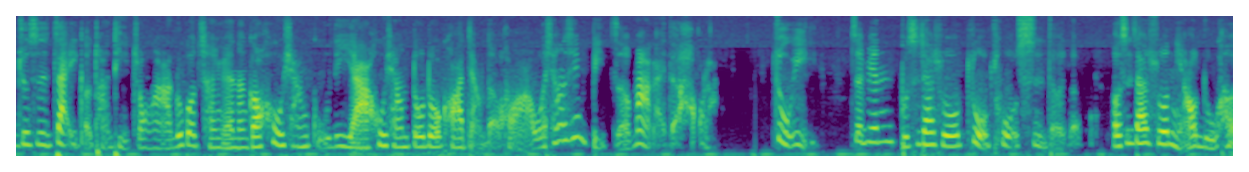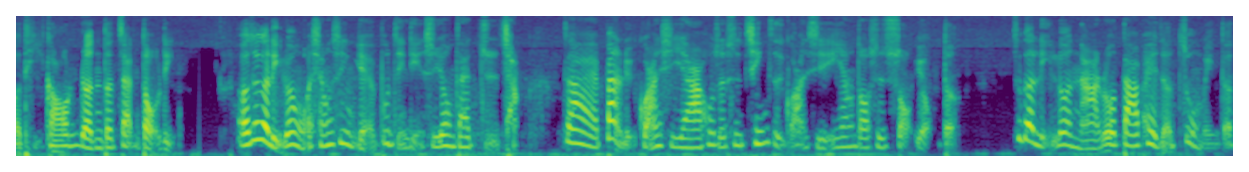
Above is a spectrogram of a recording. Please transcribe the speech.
就是在一个团体中啊，如果成员能够互相鼓励啊，互相多多夸奖的话，我相信比责骂来的好啦。注意。这边不是在说做错事的人，而是在说你要如何提高人的战斗力。而这个理论，我相信也不仅仅是用在职场，在伴侣关系呀、或者是亲子关系，一样都是受用的。这个理论啊，若搭配着著名的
